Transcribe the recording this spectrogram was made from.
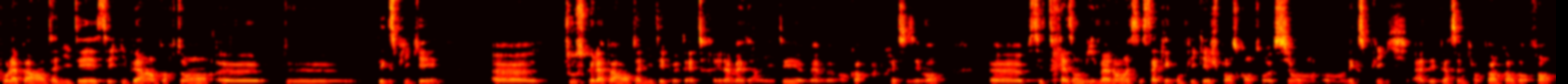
pour la parentalité, c'est hyper important euh, d'expliquer euh, tout ce que la parentalité peut être et la maternité même encore plus précisément. Euh, c'est très ambivalent et c'est ça qui est compliqué, je pense, quand aussi on, on explique à des personnes qui n'ont pas encore d'enfants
